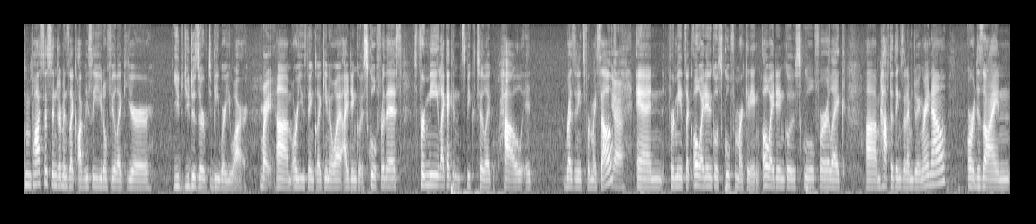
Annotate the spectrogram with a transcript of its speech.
imposter syndrome is like obviously you don't feel like you're you you deserve to be where you are right. um, or you think like you know what i didn't go to school for this for me like i can speak to like how it resonates for myself Yeah. and for me it's like oh i didn't go to school for marketing oh i didn't go to school for like um, half the things that i'm doing right now or design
